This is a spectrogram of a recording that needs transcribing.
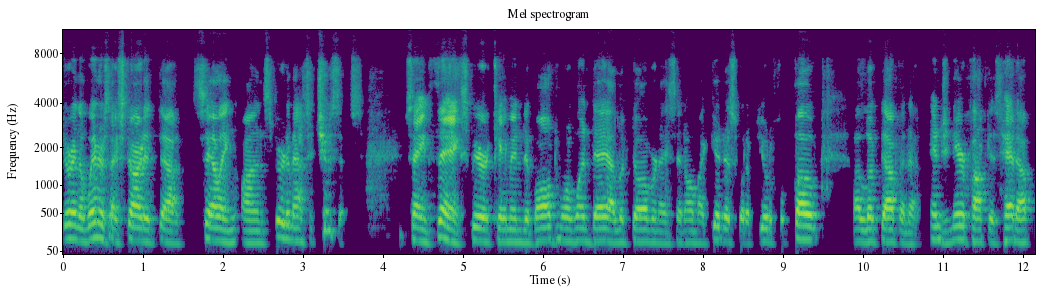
during the winters, I started uh, sailing on Spirit of Massachusetts. Same thing. Spirit came into Baltimore one day. I looked over and I said, "Oh my goodness, what a beautiful boat!" I looked up, and an engineer popped his head up,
